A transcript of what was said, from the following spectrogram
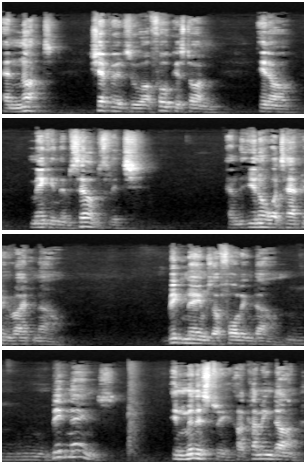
and not shepherds who are focused on, you know, making themselves rich. And you know what's happening right now. Big names are falling down. Mm-hmm. Big names in ministry are coming down.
